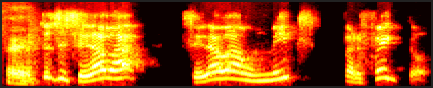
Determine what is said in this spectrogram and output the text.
Sí. Entonces se daba, se daba un mix perfecto.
